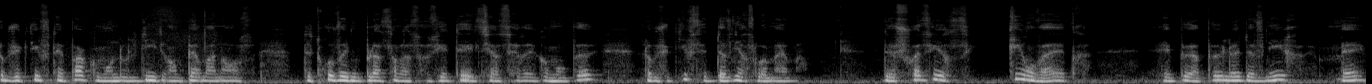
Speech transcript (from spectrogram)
L'objectif n'est pas, comme on nous le dit en permanence, de trouver une place dans la société et de s'y insérer comme on peut. L'objectif, c'est de devenir soi-même, de choisir qui on va être et peu à peu le devenir, mais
